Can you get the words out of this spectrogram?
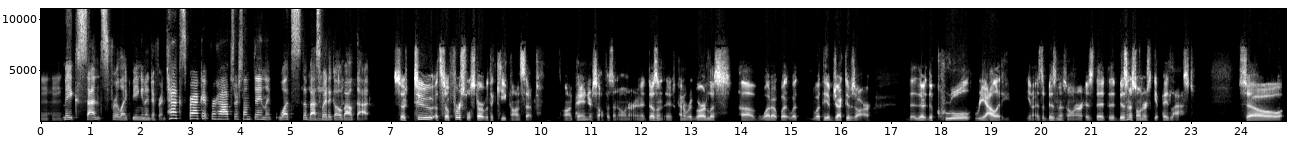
mm-hmm. makes sense for like being in a different tax bracket perhaps or something like what's the best mm-hmm. way to go about that so two so first we'll start with a key concept on paying yourself as an owner and it doesn't it's kind of regardless of what what what what the objectives are the, the, the cruel reality you know as a business owner is that the business owners get paid last so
